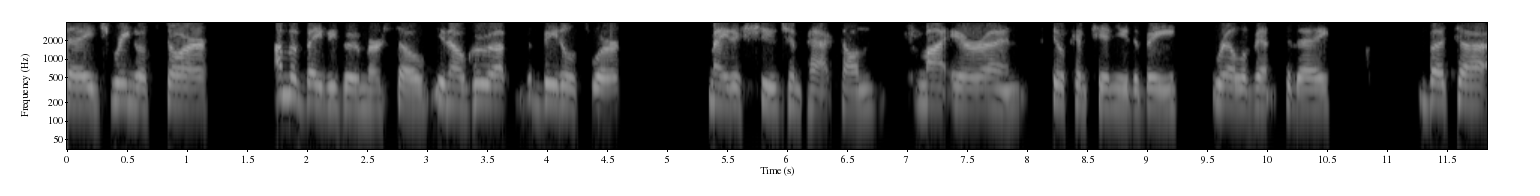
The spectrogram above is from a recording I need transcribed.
stage. Ringo Starr. I'm a baby boomer, so you know, grew up. The Beatles were made a huge impact on my era and still continue to be relevant today. But uh,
